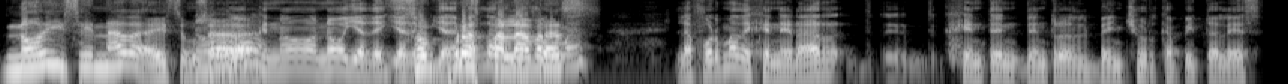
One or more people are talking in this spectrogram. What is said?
no dice nada. Eso, no, o sea, que no, no, y, son puras palabras. La forma, de generar eh, gente dentro del venture capital es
